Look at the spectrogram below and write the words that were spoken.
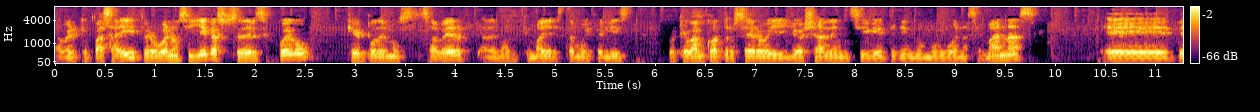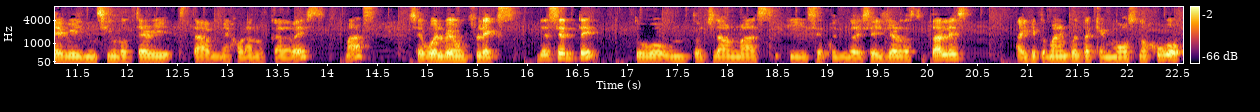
a ver qué pasa ahí. Pero bueno, si llega a suceder ese juego, ¿qué podemos saber? Además de que Mayer está muy feliz porque van 4-0 y Josh Allen sigue teniendo muy buenas semanas. Eh, Devin Singletary está mejorando cada vez más. Se vuelve un flex decente. Tuvo un touchdown más y 76 yardas totales. hay que tomar en cuenta que Moss no jugó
